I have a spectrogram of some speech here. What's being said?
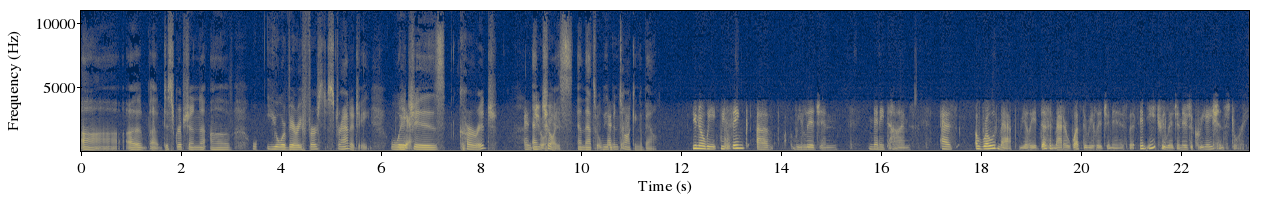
uh, a, a, description of your very first strategy, which yes. is courage and, and choice. choice. And that's what we've and been talking about. You know, we, we think of religion many times as a roadmap, really. It doesn't matter what the religion is, but in each religion there's a creation story.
